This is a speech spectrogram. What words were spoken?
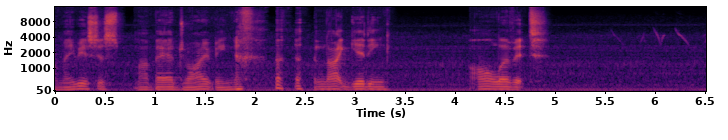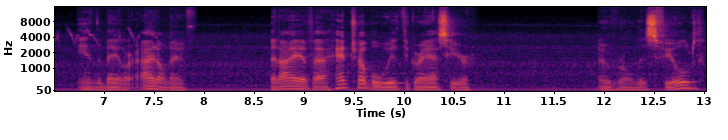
Or maybe it's just my bad driving, not getting all of it in the baler. I don't know. But I have uh, had trouble with the grass here over on this field.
